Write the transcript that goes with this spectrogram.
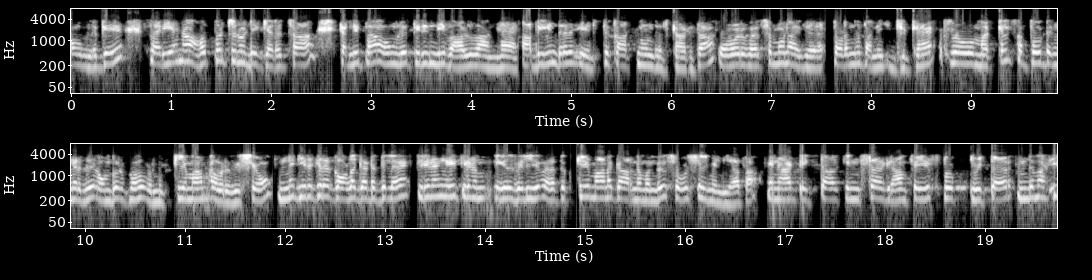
அவங்களுக்கு சரியான ஆப்பர்ச்சுனிட்டி கிடைச்சா கண்டிப்பா அவங்க திரும்பி வாழ்வாங்க. அப்படின்றத எடுத்து காட்டணுன்றதுக்காக தான் ஒவ்வொரு வருஷமும் நான் இதை தொடர்ந்து பண்ணிக்கிட்டு இருக்கேன். ஸோ மக்கள் சப்போர்ட்டுங்கிறது ரொம்ப ரொம்ப ஒரு முக்கியமான ஒரு விஷயம். இன்னைக்கு இருக்கிற காலகட்டத்தில் திருநங்கை திருநங்கைகள் வெளியே வரது முக்கியமான காரணம் வந்து சோஷியல் மீடியா தான். ஏன்னா டிக்டாக் இன்ஸ்டாகிராம் ஃபேஸ்புக் ட்விட்டர் இந்த மாதிரி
